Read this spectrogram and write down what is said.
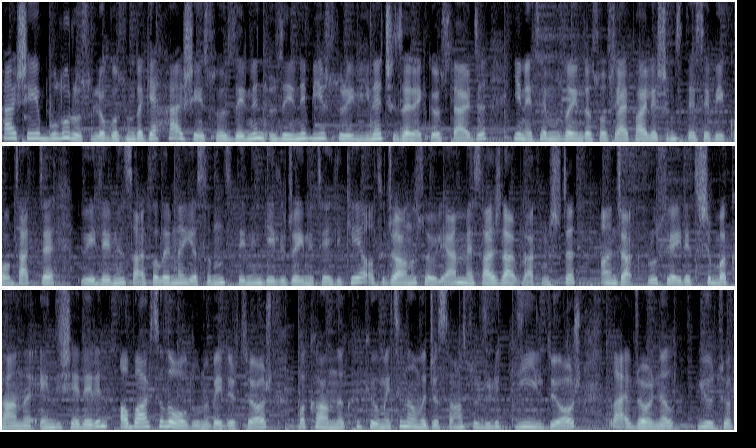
her şeyi buluruz logosundaki her şey sözlerinin üzerine bir süreliğine çizerek gösterdi. Yine Temmuz ayında sosyal paylaşım sitesi VKontakte üyelerinin sayfalarına yasanın sitenin geleceğini tehlikeye atacağını söyleyen mesajlar bırakmıştı. Ancak Rusya İletişim Bakanlığı endişelerin abartılı olduğunu belirtiyor. Bakanlık hükümetin amacı sansürcülük değil diyor. LiveJournal, YouTube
